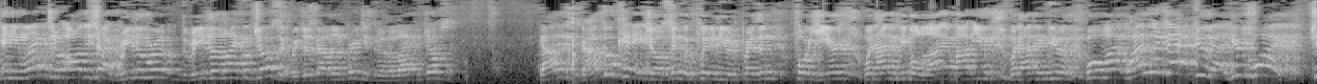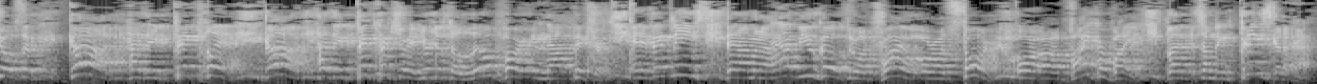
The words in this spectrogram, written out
and he went through all these. Read the, read the life of Joseph. We just got done preaching through the life of Joseph. God is, God's okay, Joseph, with putting you in prison for years, with having people lie about you, with having you. Well, why, why would God do that? Here's why, Joseph. God has a big plan. God has a big picture, and you're just a little part in that picture. And if it means that I'm going to have you go through a trial or a storm or a viper bite, but something big's going to happen.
